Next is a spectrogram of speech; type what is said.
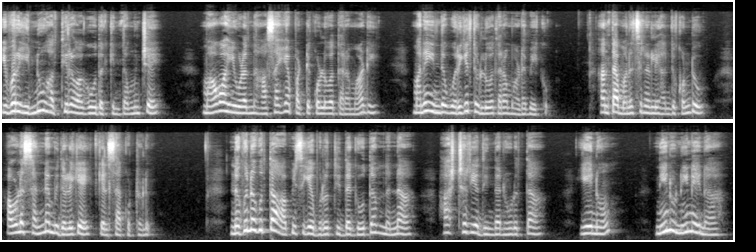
ಇವರು ಇನ್ನೂ ಹತ್ತಿರವಾಗುವುದಕ್ಕಿಂತ ಮುಂಚೆ ಮಾವ ಇವಳನ್ನು ಅಸಹ್ಯ ಪಟ್ಟುಕೊಳ್ಳುವ ಥರ ಮಾಡಿ ಮನೆಯಿಂದ ಹೊರಗೆ ತಳ್ಳುವ ಥರ ಮಾಡಬೇಕು. ಅಂತ ಮನಸ್ಸಿನಲ್ಲಿ ಅಂದುಕೊಂಡು ಅವಳ ಸಣ್ಣ ಮಿದುಳಿಗೆ ಕೆಲಸ ಕೊಟ್ಟಳು. ನಗು ನಗುತ್ತಾ ಆಫೀಸಿಗೆ ಬರುತ್ತಿದ್ದ ಗೌತಮ್ನನ್ನ ಆಶ್ಚರ್ಯದಿಂದ ನೋಡುತ್ತಾ, ಏನೋ, ನೀನು ನೀನೇನಾ?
